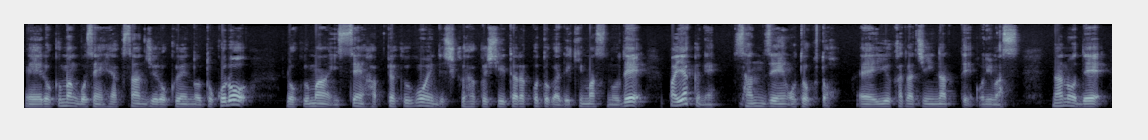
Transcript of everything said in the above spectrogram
え6万5136円のところ、6万1805円で宿泊していただくことができますので、まあ、約ね、3000円お得という形になっております。なので、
